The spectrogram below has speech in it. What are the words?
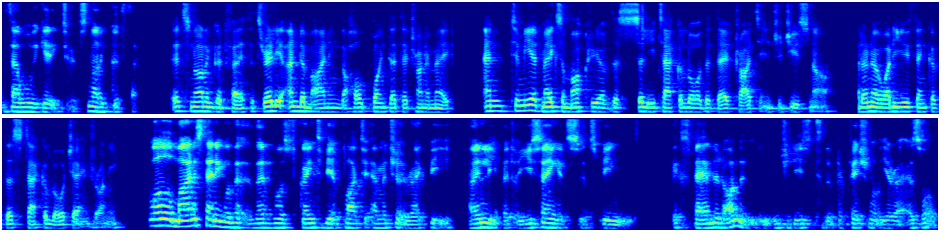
is that what we're getting to? It's not in good faith. It's not in good faith. It's really undermining the whole point that they're trying to make. And to me, it makes a mockery of this silly tackle law that they've tried to introduce now. I don't know. What do you think of this tackle law change, Ronnie? Well, my understanding was that that was going to be applied to amateur rugby only, but are you saying it's it's being expanded on and introduced to the professional era as well.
